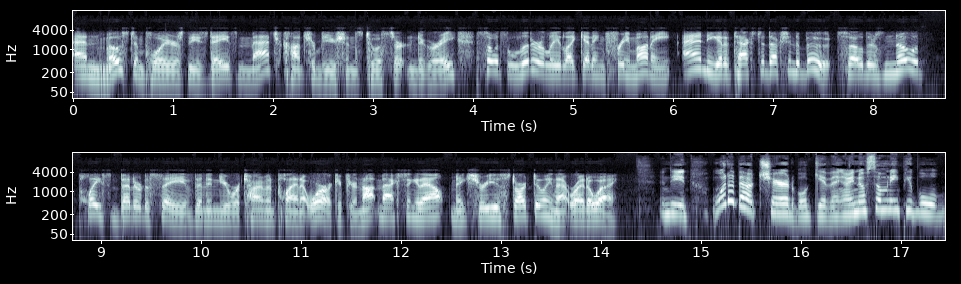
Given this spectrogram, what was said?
And most employers these days match contributions to a certain degree, so it's literally like getting free money, and you get a tax deduction to boot. So there's no place better to save than in your retirement plan at work. If you're not maxing it out, make sure you start doing that right away. Indeed. What about charitable giving? I know so many people,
